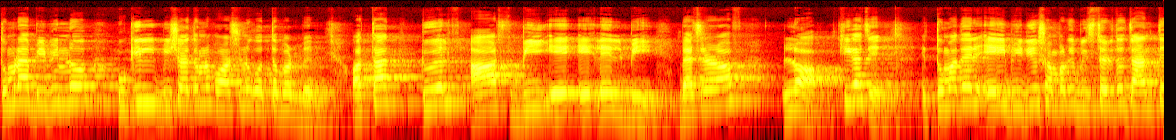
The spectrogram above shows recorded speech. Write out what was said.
তোমরা বিভিন্ন উকিল বিষয়ে তোমরা পড়াশুনো করতে পারবে। অর্থাৎ twelve arts, B, A, L L, B, bachelor of law. ঠিক আছে? তোমাদের এই ভিডিও সম্পর্কে বিস্তারিত জানতে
